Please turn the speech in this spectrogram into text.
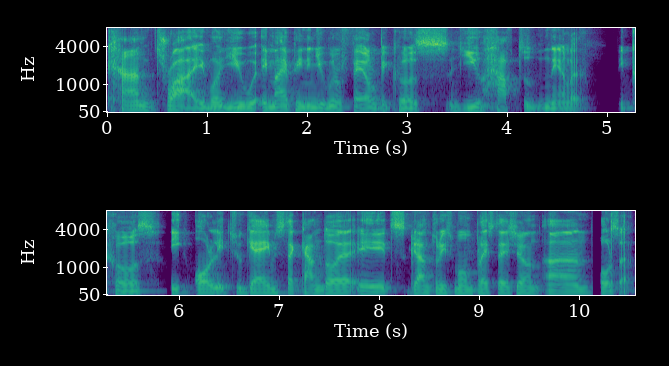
can try, but you in my opinion, you will fail because you have to nail it because the only two games that can do it it's Gran Turismo on PlayStation and Forza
